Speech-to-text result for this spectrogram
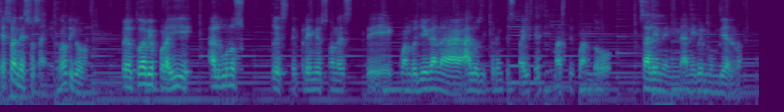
eso en esos años, ¿no? Digo, pero todavía por ahí algunos este, premios son este, cuando llegan a, a los diferentes países, más que cuando salen a nivel mundial, ¿no?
